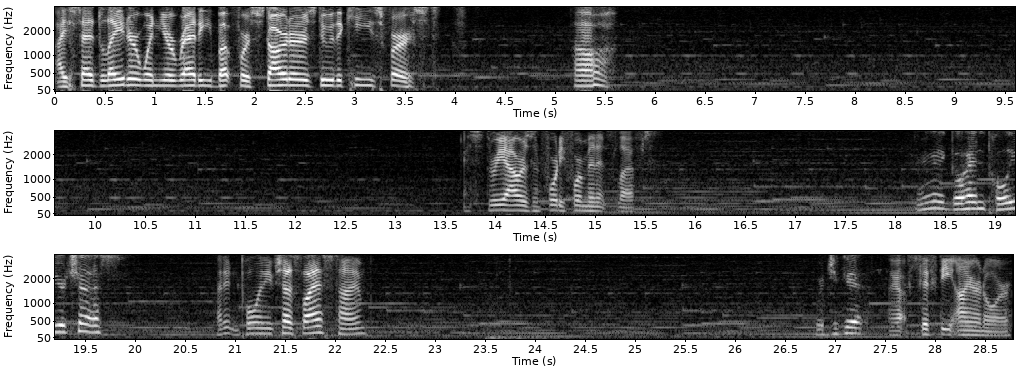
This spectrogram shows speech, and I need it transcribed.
I said later when you're ready. But for starters, do the keys first. Oh. It's three hours and 44 minutes left. Alright, go ahead and pull your chest. I didn't pull any chests last time. What'd you get? I got 50 iron ore.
